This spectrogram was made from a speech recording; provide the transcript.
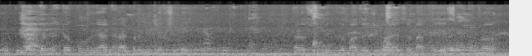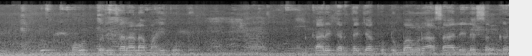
कुटुंबाचं घटक म्हणून या घराकडे मी लक्ष देईन. सुनीलचं माझं जिव्हाळ्याचं नातं हे संपूर्ण बहुत परिसराला माहीत होतं. कार्यकर्त्याच्या कुटुंबावर असं आलेलं संकट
